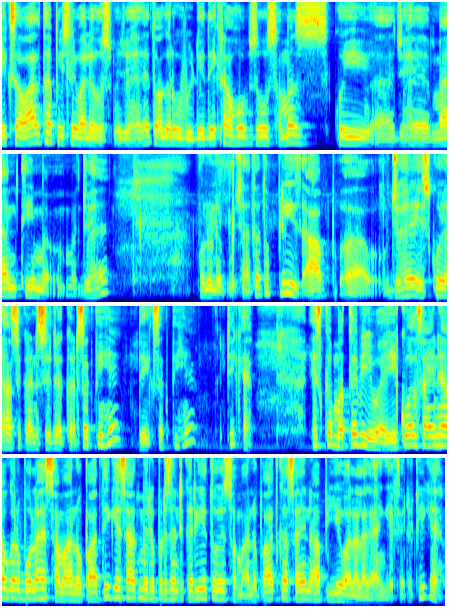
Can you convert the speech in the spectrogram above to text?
एक सवाल था पिछले वाले उसमें जो है तो अगर वो वीडियो देख रहा हो वो समझ कोई जो है मैम थी जो है उन्होंने पूछा था तो प्लीज़ आप जो है इसको यहाँ से कंसिडर कर सकती हैं, देख सकती हैं, ठीक है? इसका मतलब ये हुआ इक्वल साइन है, अगर बोला है समानुपाती के साथ में रिप्रेजेंट करिए तो ये समानुपात का साइन आप ये वाला लगाएँगे फिर, ठीक है?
